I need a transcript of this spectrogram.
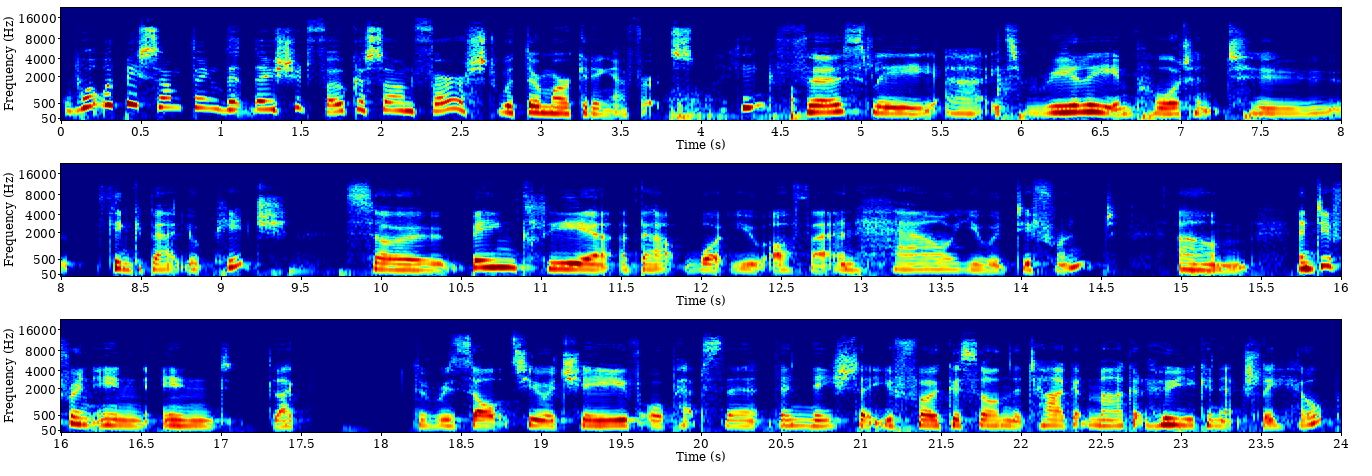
what would be something that they should focus on first with their marketing efforts? I think, firstly, uh, it's really important to think about your pitch. So, being clear about what you offer and how you are different, um, and different in in like the results you achieve or perhaps the, the niche that you focus on, the target market, who you can actually help.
